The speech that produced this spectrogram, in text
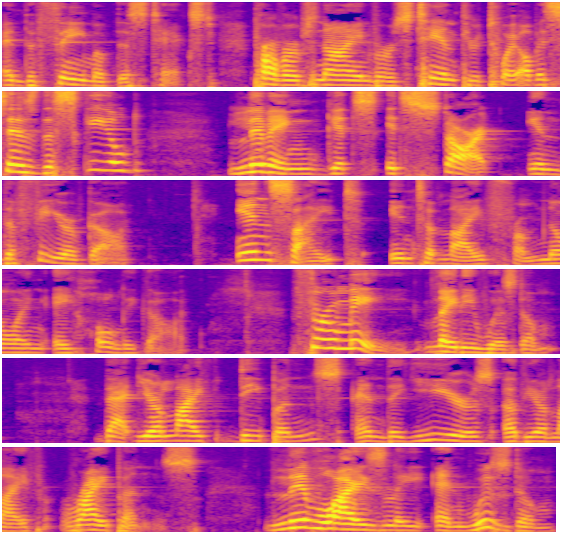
and the theme of this text. Proverbs 9, verse 10 through 12. It says, The skilled living gets its start in the fear of God, insight into life from knowing a holy God. through me, Lady Wisdom, that your life deepens and the years of your life ripens. Live wisely and wisdom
